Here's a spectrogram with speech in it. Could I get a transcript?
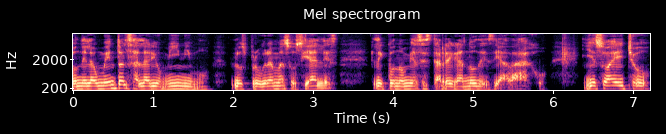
Con el aumento al salario mínimo, los programas sociales, la economía se está regando desde abajo y eso ha hecho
